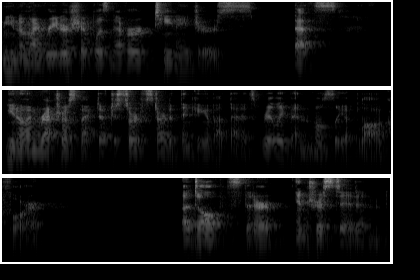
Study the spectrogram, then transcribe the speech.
you know my readership was never teenagers. That's you know in retrospect I've just sort of started thinking about that. It's really been mostly a blog for adults that are interested and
